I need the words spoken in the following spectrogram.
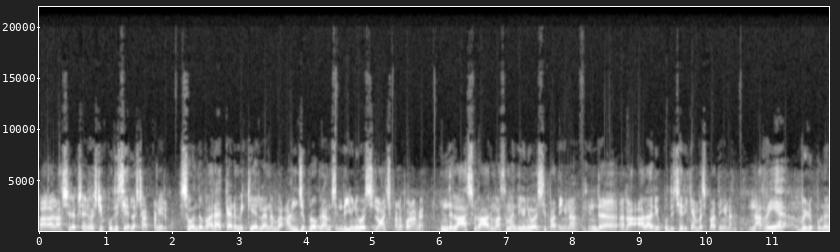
அஹ், ராஷ்டிரிய ரக்ஷா யூனிவர்சிட்டி புதுச்சேரியில் ஸ்டார்ட் பண்ணியிருக்கோம். ஸோ இந்த வர அகாடமிக் இயரில் நம்ம அஞ்சு ப்ரோக்ராம்ஸ் இந்த யூனிவர்சிட்டி லான்ச் பண்ண போகிறாங்க இந்த லாஸ்ட் ஒரு ஆறு மாதமாக இந்த யூனிவர்சிட்டி பார்த்தீங்கன்னா இந்த ஆர்ஆர்யூ புதுச்சேரி கேம்பஸ் பார்த்தீங்கன்னா நிறைய விழிப்புணர்ச்சி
